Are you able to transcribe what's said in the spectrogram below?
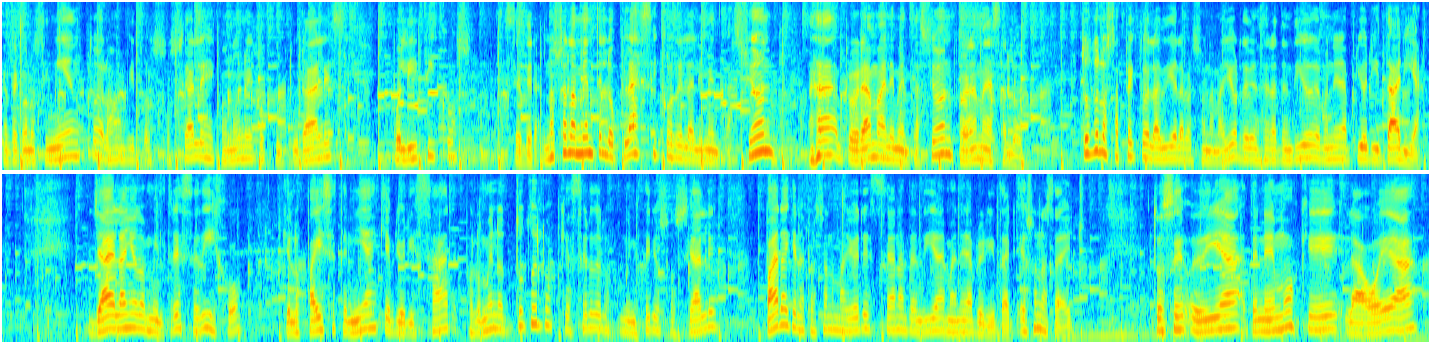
El reconocimiento de los ámbitos sociales, económicos, culturales, políticos, etcétera. No solamente lo clásico de la alimentación, programa de alimentación, programa de salud. Todos los aspectos de la vida de la persona mayor deben ser atendidos de manera prioritaria. Ya el año 2003 se dijo que los países tenían que priorizar por lo menos todos los quehaceres de los ministerios sociales para que las personas mayores sean atendidas de manera prioritaria. Eso no se ha hecho. Entonces hoy día tenemos que la OEA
